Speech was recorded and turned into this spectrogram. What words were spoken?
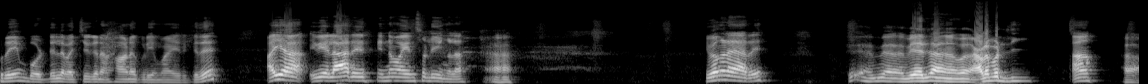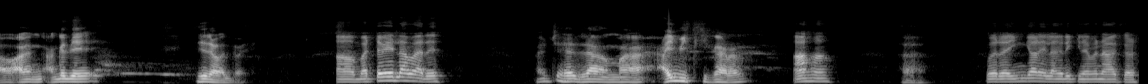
பிரேம் போட்டு இல்லை வச்சிருக்க நான் காணக்கூடிய மாதிரி இருக்குது ஐயா இவ யாரு என்ன வாயின்னு சொல்லுவீங்களா. இவங்களா யாரு? வே- வேலாம் அளபட்டி ஆ. அங்கே இதில் வந்தவர் ஆ, மற்றவே இல்லாம யாரு? மற்ற ஐபிசிக்காரர். ஆஹா. வேற இங்கால எல்லாம் இருக்கிறவன் ஆக்கள்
